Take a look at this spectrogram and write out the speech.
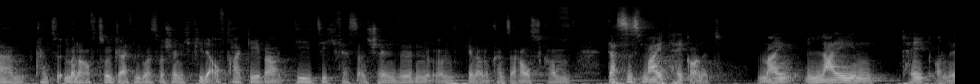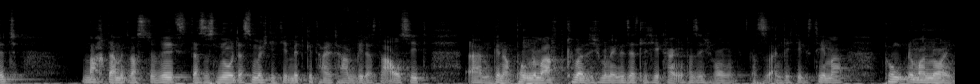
ähm, kannst du immer darauf zurückgreifen. Du hast wahrscheinlich viele Auftraggeber, die sich fest anstellen würden und genau, du kannst da rauskommen. Das ist my take on it. Mein Laien-Take on it mach damit, was du willst. Das ist nur, das möchte ich dir mitgeteilt haben, wie das da aussieht. Ähm, genau, Punkt Nummer 8, kümmere dich um eine gesetzliche Krankenversicherung. Das ist ein wichtiges Thema. Punkt Nummer 9,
